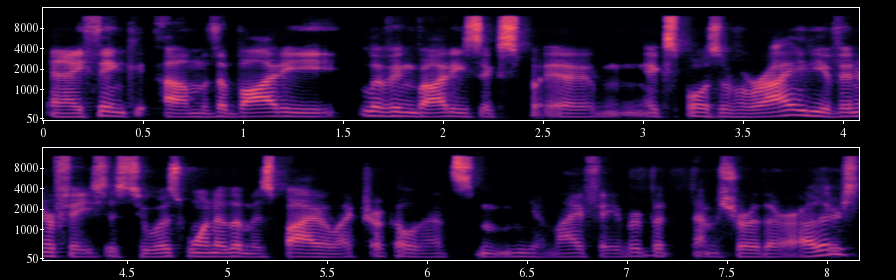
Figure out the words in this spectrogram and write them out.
And I think um, the body, living bodies, exp- uh, expose a variety of interfaces to us. One of them is bioelectrical. and That's you know, my favorite, but I'm sure there are others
